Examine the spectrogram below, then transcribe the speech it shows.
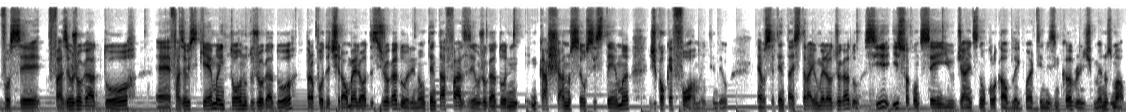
você fazer o jogador é, fazer o esquema em torno do jogador para poder tirar o melhor desse jogador e não tentar fazer o jogador encaixar no seu sistema de qualquer forma, entendeu? É você tentar extrair o melhor do jogador. Se isso acontecer e o Giants não colocar o Blake Martinez em coverage, menos mal.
